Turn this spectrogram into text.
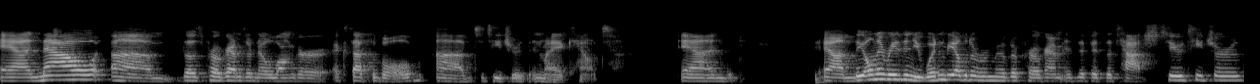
And now um, those programs are no longer accessible uh, to teachers in my account. And um, the only reason you wouldn't be able to remove a program is if it's attached to teachers,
